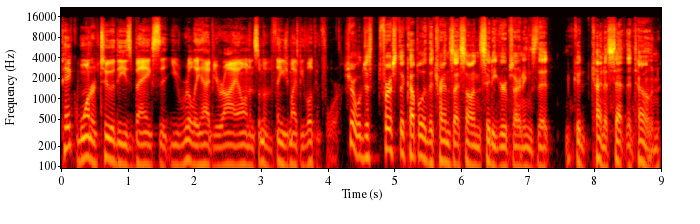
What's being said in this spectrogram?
pick one or two of these banks that you really have your eye on and some of the things you might be looking for. Sure. Well, just first, a couple of the trends I saw in Citigroup's earnings that could kind of set the tone.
